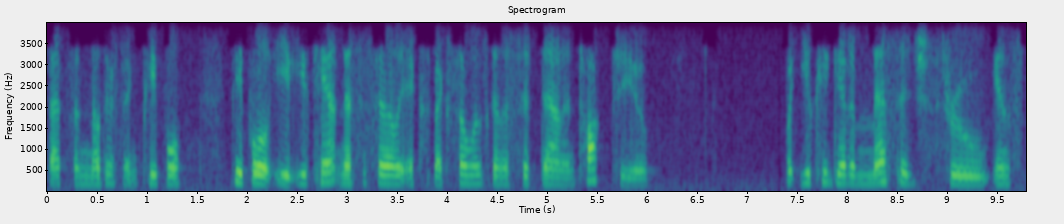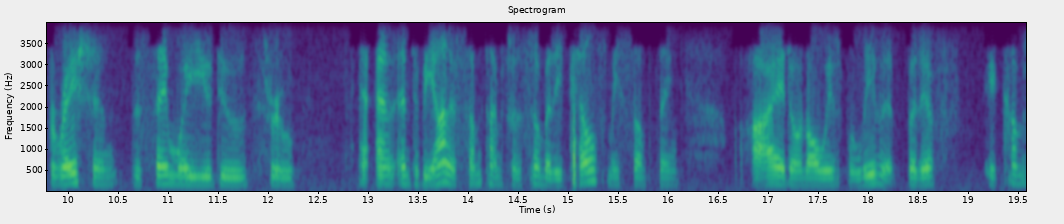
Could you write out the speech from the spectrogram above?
that's another thing. People, people, you, you can't necessarily expect someone's going to sit down and talk to you, but you can get a message through inspiration the same way you do through. And, and to be honest, sometimes when somebody tells me something, I don't always believe it. But if it comes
